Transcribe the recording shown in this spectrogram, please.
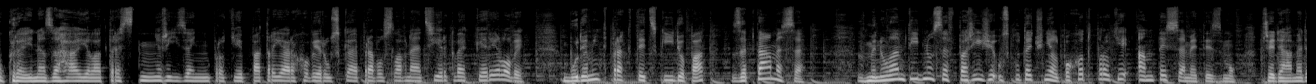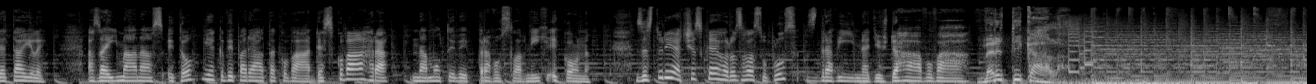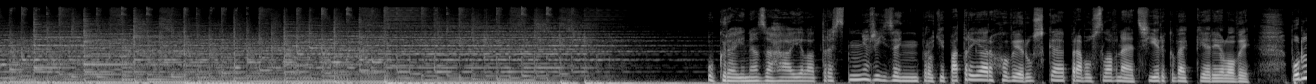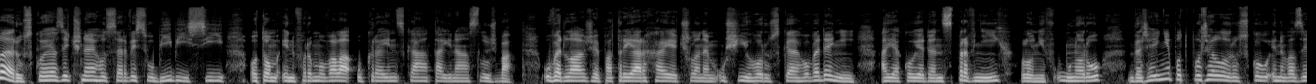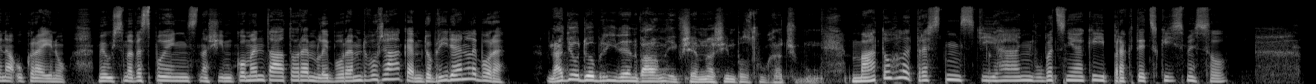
Ukrajina zahájila trestní řízení proti patriarchovi ruské pravoslavné církve Kirilovi. Bude mít praktický dopad? Zeptáme se. V minulém týdnu se v Paříži uskutečnil pochod proti antisemitismu. Přidáme detaily. A zajímá nás i to, jak vypadá taková desková hra na motivy pravoslavných ikon. Ze studia Českého rozhlasu Plus zdraví Naděžda Hávová. Vertikála. Ukrajina zahájila trestní řízení proti patriarchovi ruské pravoslavné církve Kirilovi. Podle ruskojazyčného servisu BBC o tom informovala ukrajinská tajná služba. Uvedla, že patriarcha je členem užšího ruského vedení a jako jeden z prvních, loni v únoru, veřejně podpořil ruskou invazi na Ukrajinu. My už jsme ve spojení s naším komentátorem Liborem Dvořákem. Dobrý den, Libore. Naďo, dobrý den vám i všem našim posluchačům. Má tohle trestní stíhání vůbec nějaký praktický smysl?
